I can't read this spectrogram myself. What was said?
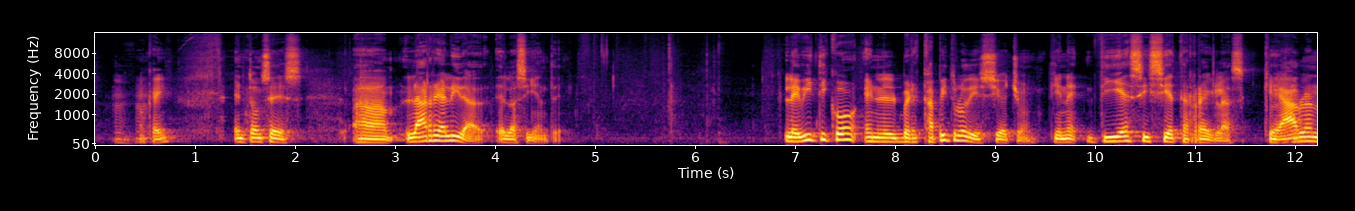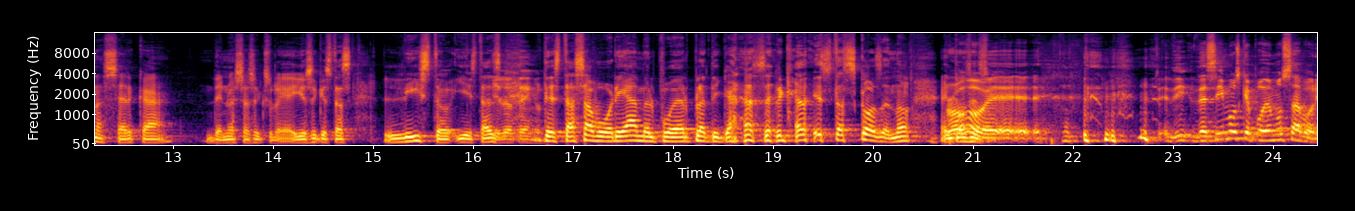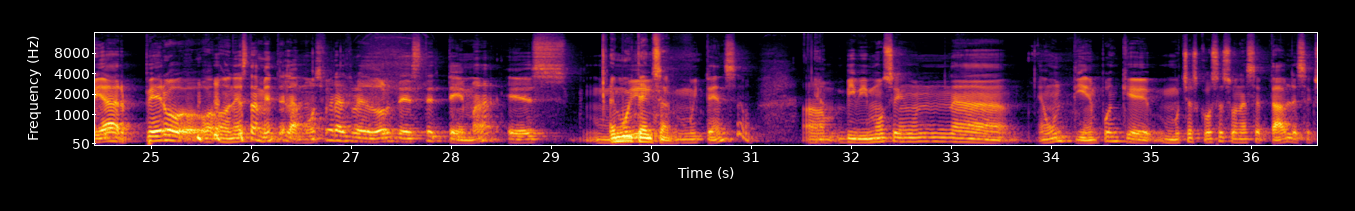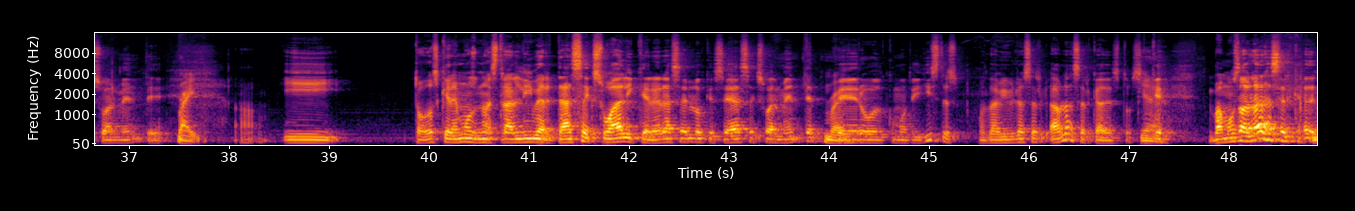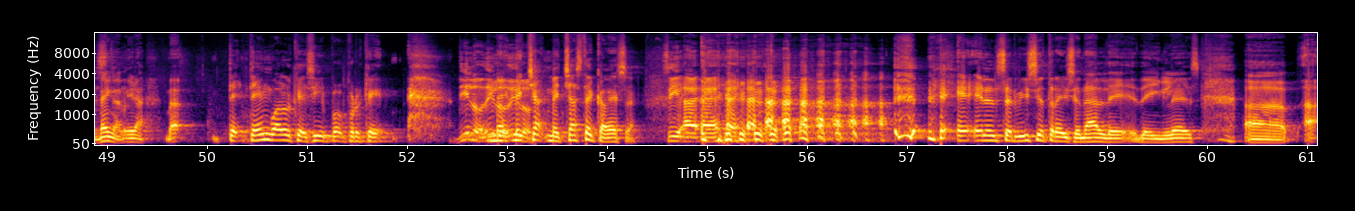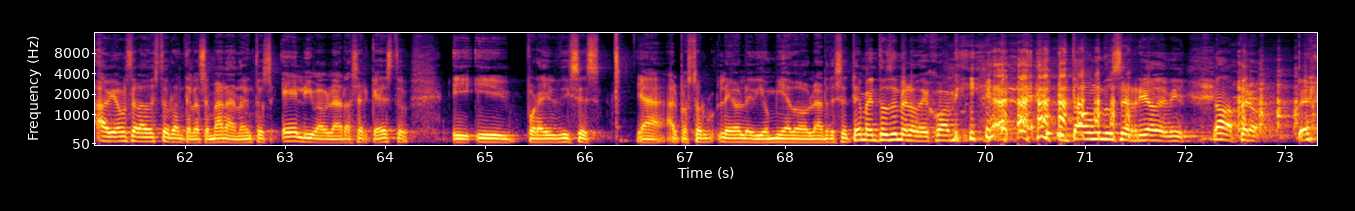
¿Ok? Entonces, ah, la realidad es la siguiente. Levítico en el capítulo 18 tiene 17 reglas que hablan acerca de nuestra sexualidad. Yo sé que estás listo y estás, te estás saboreando el poder platicar acerca de estas cosas, ¿no? Bro, eh, eh, eh, decimos que podemos saborear, pero ho- honestamente la atmósfera alrededor de este tema es muy, Es muy tensa. Muy tenso. Um, Vivimos en, una, en un tiempo en que muchas cosas son aceptables sexualmente. Right. Ah, y todos queremos nuestra libertad sexual y querer hacer lo que sea sexualmente, Right. pero como dijiste, pues la Biblia acer- habla acerca de esto. Así Yeah. que vamos a hablar acerca de Venga, esto. mira, va, te- tengo algo que decir por- porque Dilo, dilo, me, me dilo. echa- me echaste de cabeza. Sí, ah, ah, en el servicio tradicional de, de inglés, ah, habíamos hablado esto durante la semana, ¿no? Entonces él iba a hablar acerca de esto y, y por ahí dices, ya, al pastor Leo le dio miedo hablar de ese tema, entonces me lo dejó a mí y todo el mundo se rió de mí. No, pero, pero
